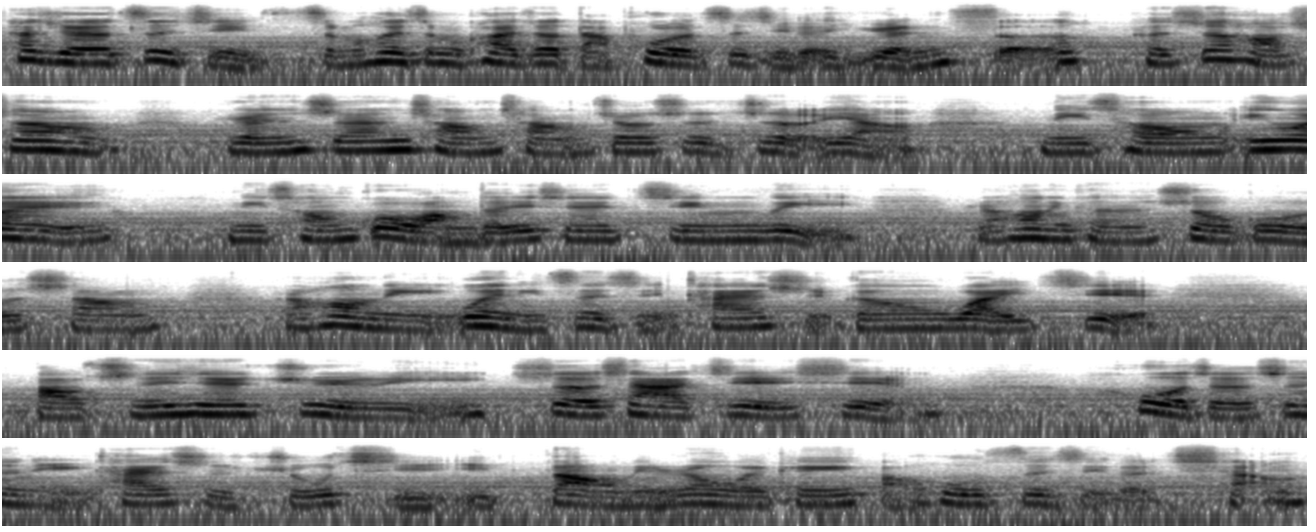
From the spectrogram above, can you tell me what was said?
他觉得自己怎么会这么快就打破了自己的原则？可是好像人生常常就是这样，你从因为你从过往的一些经历。然后你可能受过伤，然后你为你自己开始跟外界保持一些距离，设下界限，或者是你开始筑起一道你认为可以保护自己的墙，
